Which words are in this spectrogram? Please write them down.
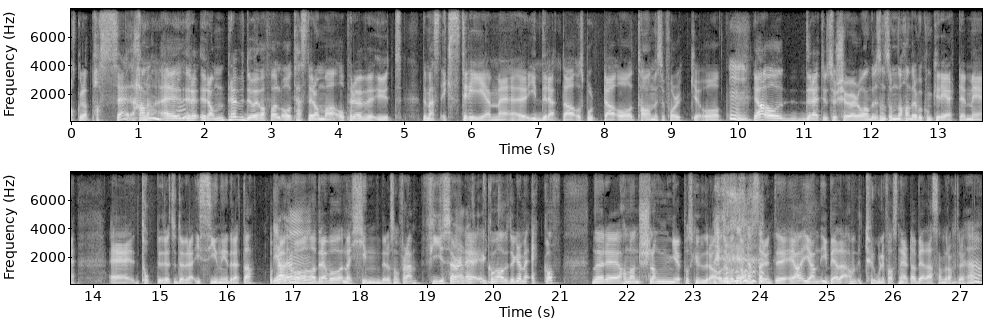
akkurat passe. Han, eh, Ram prøvde jo i hvert fall å teste ramma og prøve ut det mest ekstreme eh, idretter og sporter og ta med seg folk og, ja, og dreit ut seg sjøl og andre, sånn som når han drev og konkurrerte med eh, toppidrettsutøvere i sine idretter. Og Ja, prøvde ja. å, å, drev og la hinder og sånn for dem. Fy søren, jeg kommer aldri til å glemme Eckhoff. Når eh, han la en slange på skuldra og drev og dansa rundt i, ja, igjen i BD. Utrolig fascinert av BDSM-drakter. Ja,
